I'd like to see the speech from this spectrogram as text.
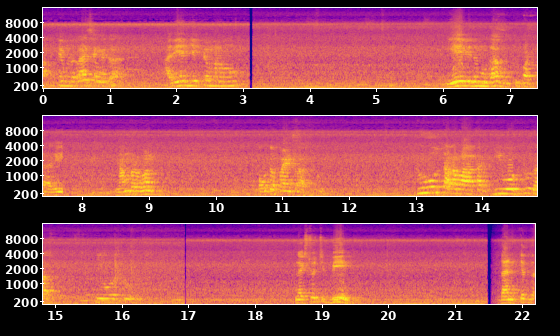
సప్టెంబర్ రాశాం కదా అదేం చెప్పాం మనం. ఏ విధముగా గుర్తుపట్టాలి? నంబర్ వన్ ఒకటో పాయింట్ రాసుకోండి టూ తర్వాత ఈఓ టూ రాసుకోండి కీఓ టూ నెక్స్ట్ వచ్చి బీన్ దాని కింద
